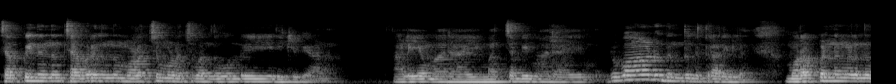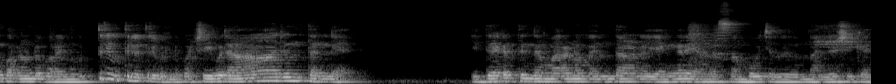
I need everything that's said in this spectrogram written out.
ചപ്പിൽ നിന്നും ചവറിൽ നിന്നും മുളച്ച് മുളച്ച് വന്നുകൊണ്ടേയിരിക്കുകയാണ്. അളിയന്മാരായും മച്ചമ്പിമാരായും ഒരുപാട് ബന്ധുമിത്രാദികൾ. മുറപ്പെണ്ണുങ്ങൾ എന്ന് പറഞ്ഞുകൊണ്ട് പറയുന്നു ഒത്തിരി ഒത്തിരി ഒത്തിരി പേരുണ്ട്. പക്ഷേ ഇവരാരും തന്നെ ഇദ്ദേഹത്തിന്റെ മരണം എന്താണ് എങ്ങനെയാണ് സംഭവിച്ചത് എന്ന് അന്വേഷിക്കാൻ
